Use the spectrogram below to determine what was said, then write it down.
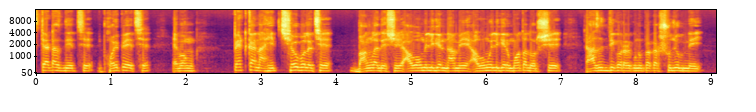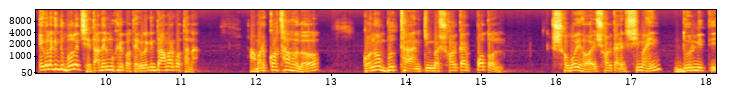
স্ট্যাটাস দিয়েছে ভয় পেয়েছে এবং পেটকা নাহিদ, সেও বলেছে, বাংলাদেশে আওয়ামী লীগের নামে, আওয়ামী লীগের মতাদর্শে রাজনীতি করার কোনো প্রকার সুযোগ নেই। এগুলো কিন্তু বলেছে, তাদের মুখের কথা, এগুলো কিন্তু আমার কথা না। আমার কথা হলো গণ অভ্যুত্থান কিংবা সরকার পতন সবই হয় সরকারের সীমাহীন দুর্নীতি,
